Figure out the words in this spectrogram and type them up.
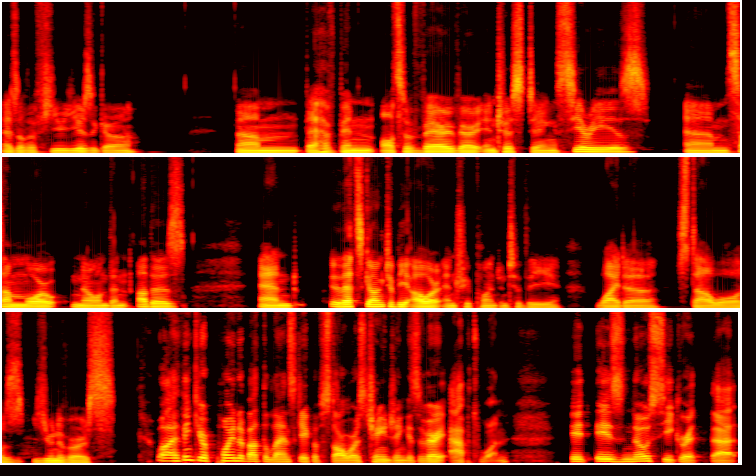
as of a few years ago, um, there have been also very, very interesting series, um, some more known than others. And that's going to be our entry point into the wider Star Wars universe. Well, I think your point about the landscape of Star Wars changing is a very apt one. It is no secret that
